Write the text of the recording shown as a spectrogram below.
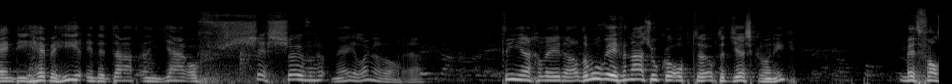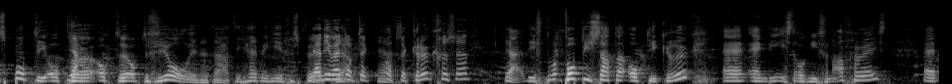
En die hebben hier inderdaad een jaar of zes, zeven, nee, langer al. Ja. Tien jaar geleden al. Dan moeten we even nazoeken op de, op de jazzchroniek. Met Frans Pop, die op, Ja. eh, op, de, op de viool inderdaad. Die hebben hier gespeeld. ja, die werd op, de, op de kruk gezet. Ja, die Pop die zat daar op die kruk en, en die is er ook niet van af geweest. En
